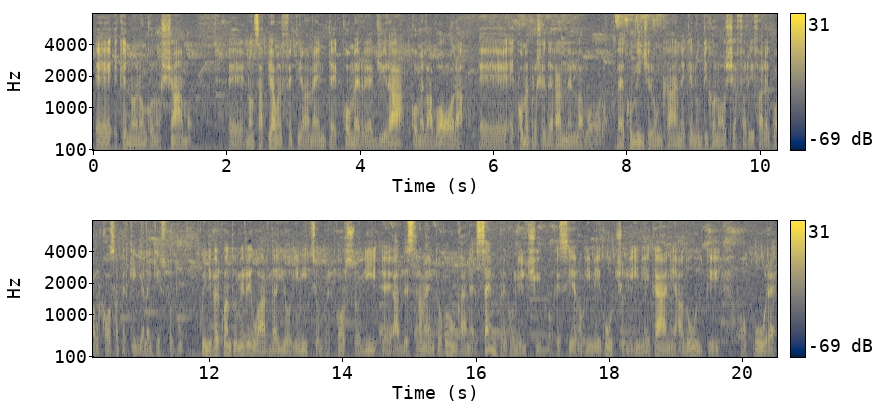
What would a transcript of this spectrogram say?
e che noi non conosciamo. Eh, non sappiamo effettivamente come reagirà, come lavora, e, e come procederà nel lavoro. Beh, convincere un cane che non ti conosce a far rifare qualcosa perché gliel'hai chiesto tu. Quindi per quanto mi riguarda io inizio un percorso di eh, addestramento con un cane sempre con il cibo, che siano i miei cuccioli, i miei cani adulti oppure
